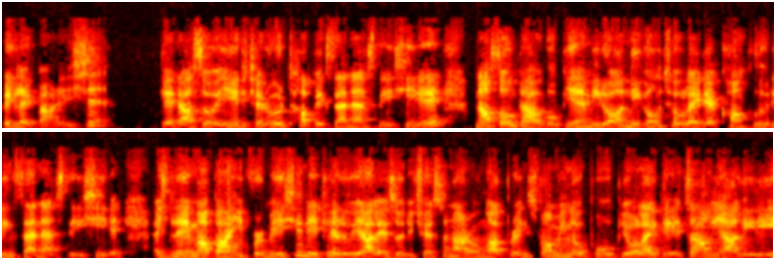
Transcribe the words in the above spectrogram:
ပိတ်လိုက်ပါတယ်ရှင့်။ ကဲဒါဆိုရင်တချို့တို့ topic sentence တွေရှိတယ်နောက်ဆုံးဒါကိုပြန်ပြီးတော့ညီကုန်းချုပ်လိုက်တဲ့ concluding sentence တွေရှိတယ်အလင်းမှာဘာ information တွေထည့်လို့ရလဲဆိုဒီချက်ဆွနာတော့က brainstorming လုပ်ဖို့ပြောလိုက်တဲ့အကြောင်းအရာလေးတွေ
